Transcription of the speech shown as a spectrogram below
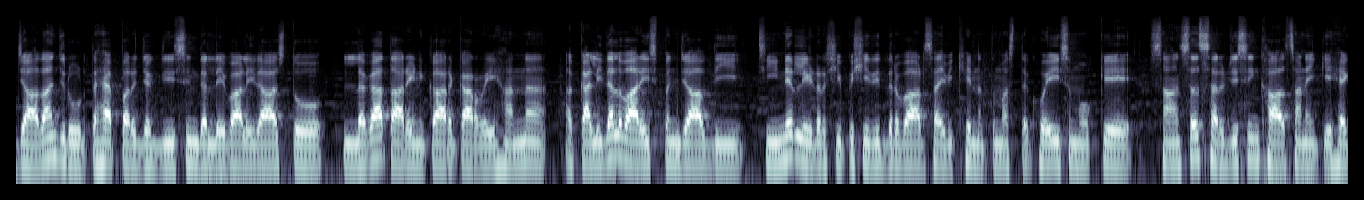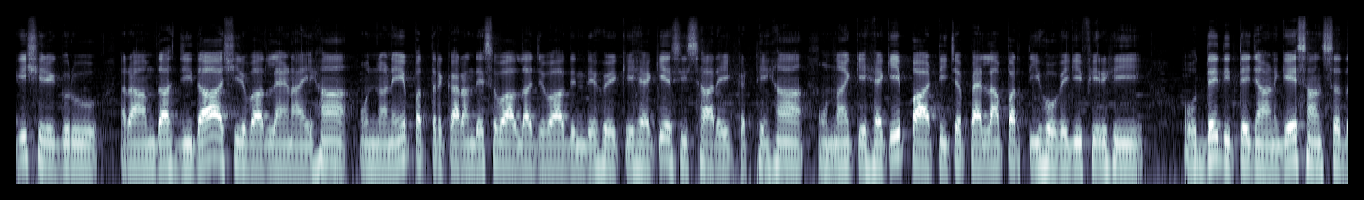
ਜ਼ਿਆਦਾ ਜ਼ਰੂਰਤ ਹੈ, ਪਰ ਜਗਜੀਤ ਸਿੰਘ ਡੱਲੇਵਾਲ ਇਲਾਜ ਤੋਂ ਲਗਾਤਾਰ ਇਨਕਾਰ ਕਰ ਰਹੇ ਹਨ। ਅਕਾਲੀ ਦਲ ਵਾਰਿਸ ਪੰਜਾਬ ਦੀ ਸੀਨੀਅਰ ਲੀਡਰਸ਼ਿਪ ਸ਼੍ਰੀ ਦਰਬਾਰ ਸਾਹਿਬ ਵਿਖੇ ਨਤਮਸਤਕ ਹੋਈ ਇਸ ਮੌਕੇ ਸਾਂਸਦ ਸਰਬਜੀਤ ਸਿੰਘ ਖਾਲਸਾ ਨੇ ਕਿਹਾ ਕਿ ਸ਼੍ਰੀ ਗੁਰੂ ਰਾਮਦਾਸ ਜੀ ਦਾ ਆਸ਼ੀਰਵਾਦ ਲੈਣ ਆਏ ਹਾਂ। ਉਹਨਾਂ ਨੇ ਪੱਤਰਕਾਰਾਂ ਦੇ ਸਵਾਲ ਦਾ ਜਵਾਬ ਦਿੰਦੇ ਹੋਏ ਕਿਹਾ ਕਿ ਅਸੀਂ ਸਾਰੇ ਇਕੱਠੇ ਹਾਂ। ਉਹਨਾਂ ਕਿਹਾ ਕਿ ਪਾਰਟੀ 'ਚ ਪਹਿਲਾਂ ਭਰਤੀ ਹੋਵੇਗੀ, ਫਿਰ ਹੀ ਅਹੁਦੇ ਦਿੱਤੇ ਜਾਣਗੇ। ਸੰਸਦ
